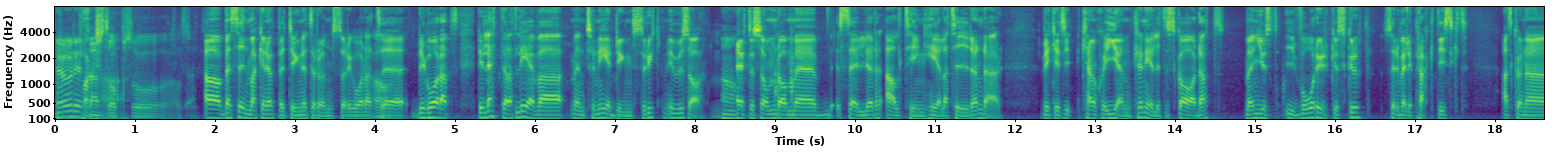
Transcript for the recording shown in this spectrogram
Jo, det är sant. och alltså. Ja, bensinmacken är öppet dygnet runt så det går att, Ja. eh, det går att, det är lättare att leva med en turnédygnsrytm i USA. Ja. Eftersom de eh, säljer allting hela tiden där. Vilket kanske egentligen är lite skadat. Men just i vår yrkesgrupp så är det väldigt praktiskt. Att kunna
